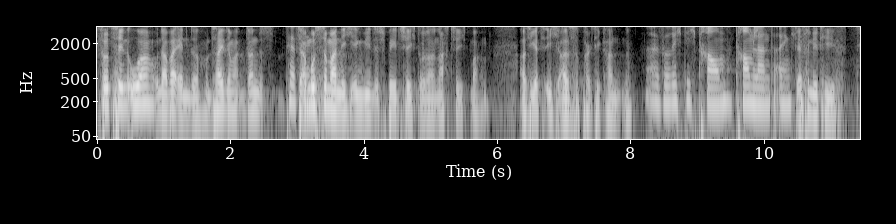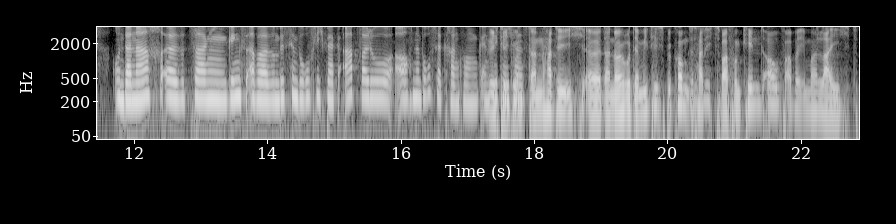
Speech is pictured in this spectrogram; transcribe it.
14 Uhr und da war Ende. Und dann, da musste man nicht irgendwie eine Spätschicht oder Nachtschicht machen. Also jetzt ich als Praktikant. Ne? Also richtig Traum, Traumland eigentlich. Definitiv. Und danach äh, sozusagen ging es aber so ein bisschen beruflich bergab, weil du auch eine Berufserkrankung entwickelt Richtig, hast. und dann hatte ich äh, dann Neurodermitis bekommen. Das hatte ich zwar von Kind auf, aber immer leicht.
